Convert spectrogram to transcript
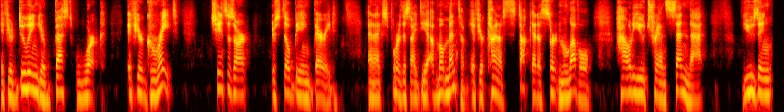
If you're doing your best work, if you're great, chances are you're still being buried. And I explore this idea of momentum. If you're kind of stuck at a certain level, how do you transcend that using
